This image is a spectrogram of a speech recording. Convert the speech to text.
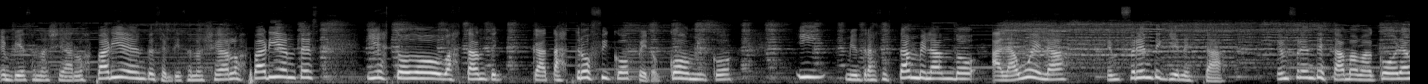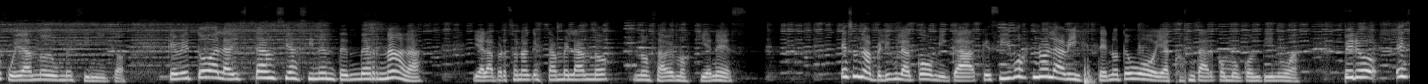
Empiezan a llegar los parientes, empiezan a llegar los parientes y es todo bastante catastrófico pero cómico. Y mientras están velando a la abuela, enfrente quién está. Enfrente está Mamá Cora cuidando de un vecinito, que ve toda la distancia sin entender nada. Y a la persona que están velando no sabemos quién es. Es una película cómica que si vos no la viste no te voy a contar cómo continúa. Pero es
